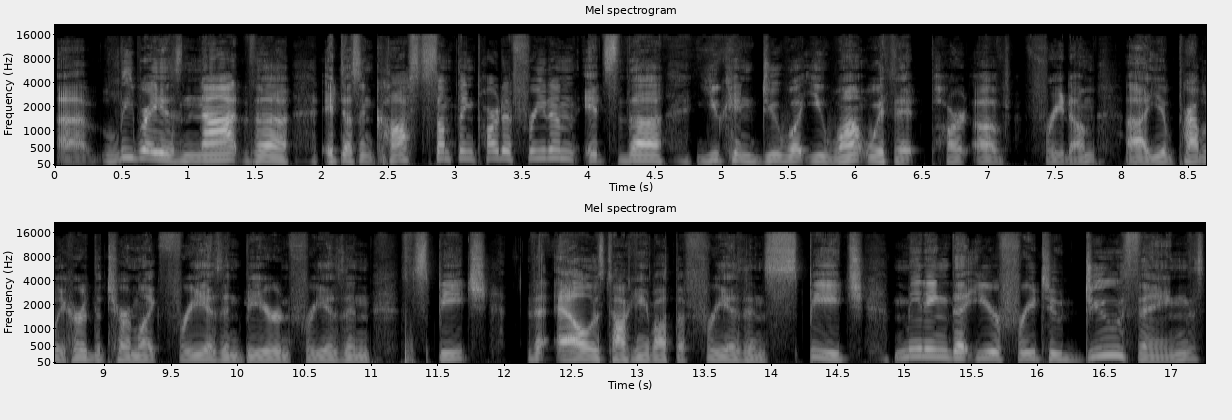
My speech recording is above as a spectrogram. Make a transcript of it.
uh, Libre is not the it doesn't cost something part of freedom. It's the you can do what you want with it part of freedom. Uh, you've probably heard the term like free as in beer and free as in speech. The L is talking about the free as in speech, meaning that you're free to do things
